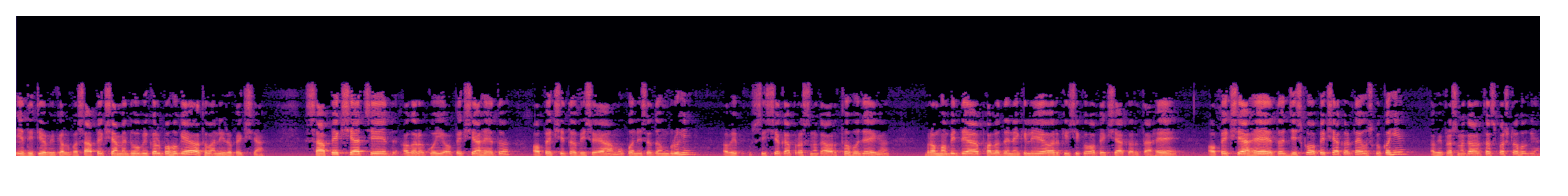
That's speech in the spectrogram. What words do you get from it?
ये द्वितीय विकल्प। सापेक्षा में दो विकल्प हो गया अथवा निरपेक्षा। सापेक्षा चेद, अगर कोई अपेक्षा है तो अपेक्षित विषयाम उपनिषदम ब्रूही। अभी शिष्य का प्रश्न का अर्थ हो जाएगा ब्रह्म विद्या फल देने के लिए और किसी को अपेक्षा करता है। अपेक्षा है तो जिसको अपेक्षा करता है उसको कहिए। अभी प्रश्न का अर्थ स्पष्ट हो गया।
